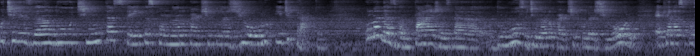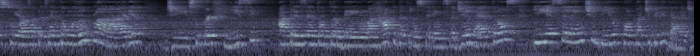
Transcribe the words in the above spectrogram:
utilizando tintas feitas com nanopartículas de ouro e de prata. Uma das vantagens da, do uso de nanopartículas de ouro é que elas possuem, elas apresentam ampla área de superfície, apresentam também uma rápida transferência de elétrons e excelente biocompatibilidade.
